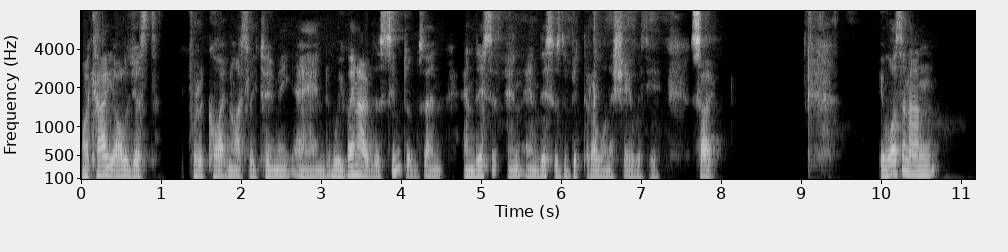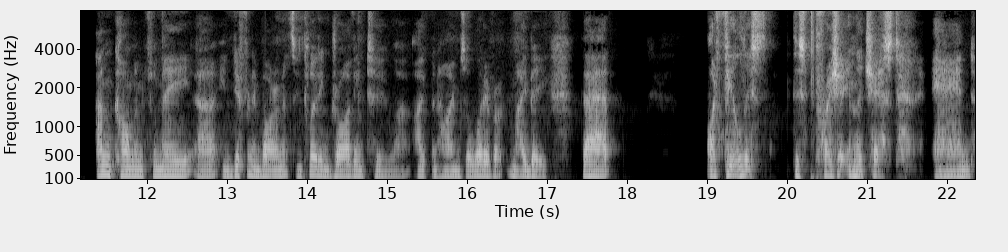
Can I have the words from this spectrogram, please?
my cardiologist put it quite nicely to me, and we went over the symptoms, and and this and and this is the bit that I want to share with you. So it wasn't un, uncommon for me uh, in different environments, including driving to uh, open homes or whatever it may be, that I'd feel this this pressure in the chest, and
